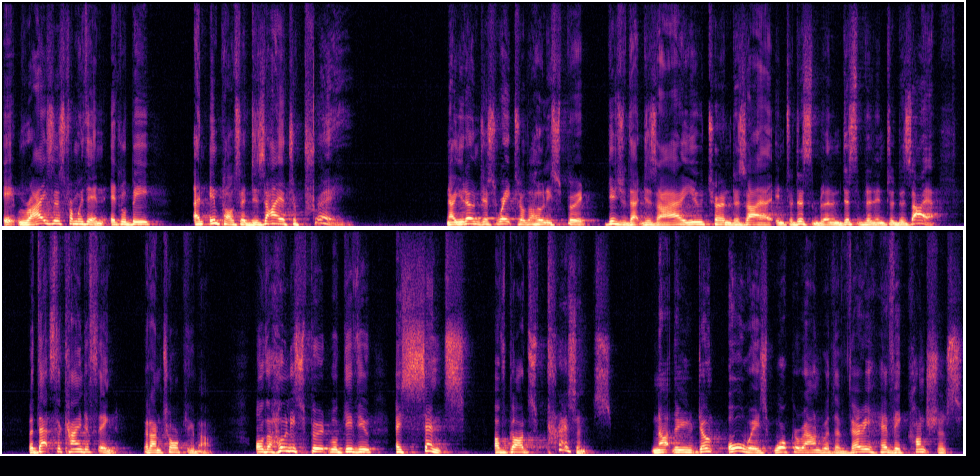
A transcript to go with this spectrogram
it rises from within. It'll be an impulse, a desire to pray. Now, you don't just wait till the Holy Spirit gives you that desire. You turn desire into discipline and discipline into desire. But that's the kind of thing that I'm talking about. Or the Holy Spirit will give you a sense of God's presence. Not that you don't always walk around with a very heavy conscious,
